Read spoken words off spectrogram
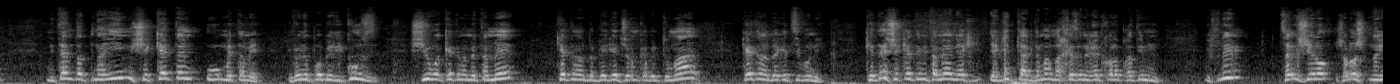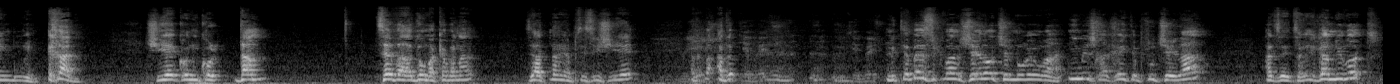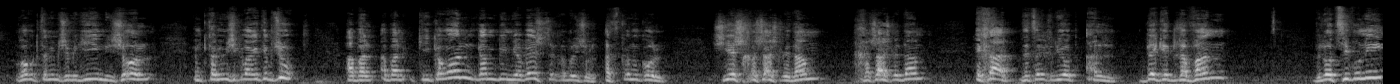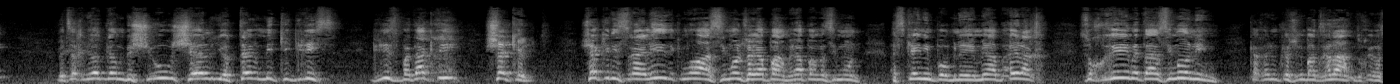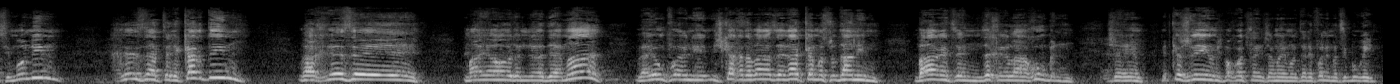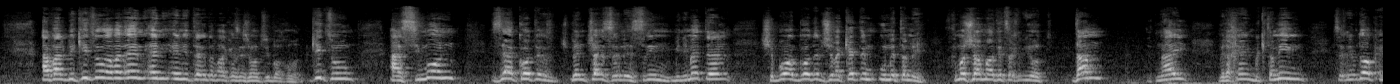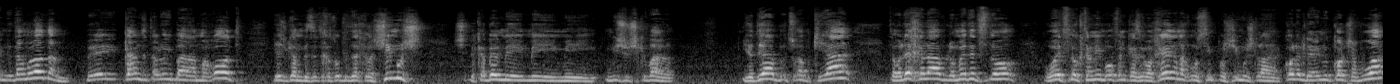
ניתן את התנאים שכתם הוא מטמא. הבאנו פה בריכוז שיעור הכתם המטמא, כתם על בבגד שלא מקבל טומאה, כתם על בגד צבעוני. כדי שכתם יטמא, אני אגיד כהקדמה, ואחרי זה נראה את כל הפרטים בפנים, צריך שיהיה לו שלוש תנאים ברורים. אחד, שיהיה קודם כל דם, צבע אדום הכוונה, זה התנאי הבסיסי שיהיה. מתייבש זה כבר שאלות של מורה הוראה. אם יש לך אחרי התייבשות שאלה, אז צריך גם לראות, רוב הכתבים שמגיעים לשאול הם כתבים שכבר התייבשו. אבל, אבל כעיקרון, גם אם יבש צריך לבוא לשאול. אז קודם כל, שיש חשש לדם, חשש לדם. אחד, זה צריך להיות על בגד לבן ולא צבעוני, וצריך להיות גם בשיעור של יותר מכגריס. גריס בדקתי, שקל. שקל ישראלי זה כמו האסימון שהיה פעם, היה פעם אסימון. הסקיינים פה, בני מאה ואילך, זוכרים את האסימונים. ככה היינו מתקשרים בהתחלה, אני זוכר אסימונים, אחרי זה הטלקרטים, ואחרי זה... מה היה עוד, אני לא יודע מה, והיום כבר נשכח הדבר הזה, רק כמה סודנים בארץ הם זכר לחורבן, שמתקשרים, המשפחות שלהם שם עם הטלפונים הציבוריים. אבל בקיצור, אבל אין, אין, אין יותר דבר כזה שמוצאים ברחובות. בקיצור, האסימון זה הקוטר בין 19 ל-20 מילימטר, שבו הגודל של הכתם הוא מטמא. כמו שאמרתי, צריך להיות דם, זה תנאי, ולכן בכתמים צריך לבדוק האם זה דם או לא דם. וכאן זה תלוי במראות, יש גם בזה צריך לעשות בדרך כלל שימוש, לקבל ממישהו שכבר יודע בצורה בקיאה, אתה הולך אליו, לומד אצלו, רואה אצלו כתמים באופן כזה או אחר, אנחנו עושים פה שימוש לכל ילדינו כל שבוע,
